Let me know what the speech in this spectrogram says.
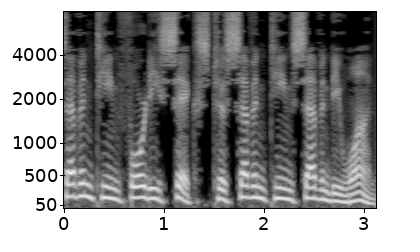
1746 to 1771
